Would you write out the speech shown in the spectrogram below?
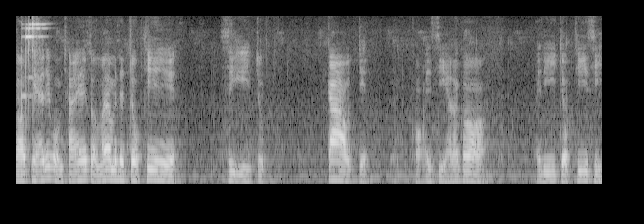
วาล์วแท้ที่ผมใช้ส่วนมากมันจะจบที่ 4.97 ของไอเสียแล้วก็ไอดีจบที่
